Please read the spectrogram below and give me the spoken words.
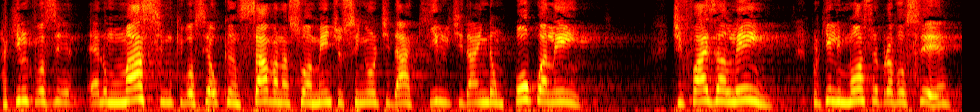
aquilo que você era o máximo que você alcançava na sua mente, o Senhor te dá aquilo e te dá ainda um pouco além. Te faz além, porque ele mostra para você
